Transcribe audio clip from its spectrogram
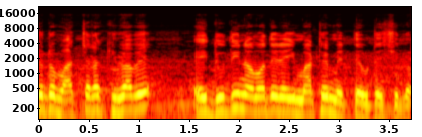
ছোট বাচ্চারা কীভাবে এই দুদিন আমাদের এই মাঠে মেতে উঠেছিল।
